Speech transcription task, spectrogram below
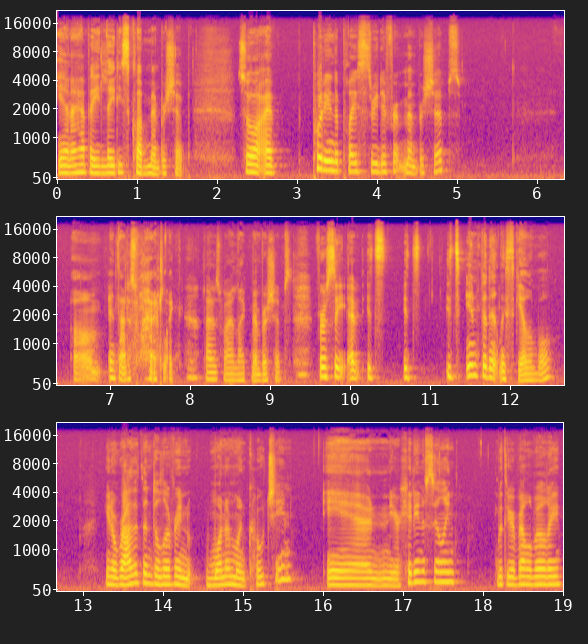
and I have a ladies club membership. So I've put into place three different memberships. Um, and that is why I like that is why I like memberships. Firstly, uh, it's it's it's infinitely scalable. You know, rather than delivering one-on-one coaching and you're hitting a ceiling with your availability,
